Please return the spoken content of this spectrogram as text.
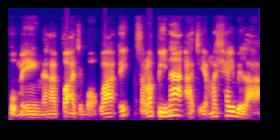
ผมเองนะครับก็อาจจะบอกว่าเอ้สำหรับปีหน้าอาจจะยังไม่ใช่เวลา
